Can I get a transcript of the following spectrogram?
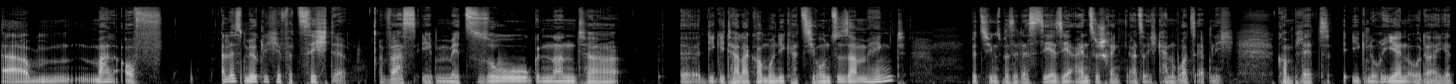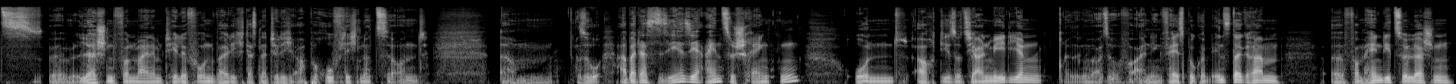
ähm, mal auf alles Mögliche verzichte, was eben mit sogenannter äh, digitaler Kommunikation zusammenhängt. beziehungsweise das sehr, sehr einzuschränken. Also ich kann WhatsApp nicht komplett ignorieren oder jetzt äh, löschen von meinem Telefon, weil ich das natürlich auch beruflich nutze und ähm, so. Aber das sehr, sehr einzuschränken und auch die sozialen Medien, also vor allen Dingen Facebook und Instagram, äh, vom Handy zu löschen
